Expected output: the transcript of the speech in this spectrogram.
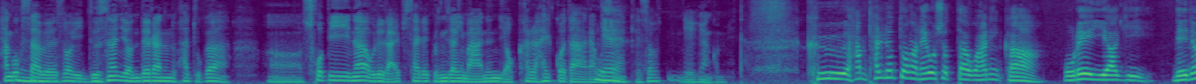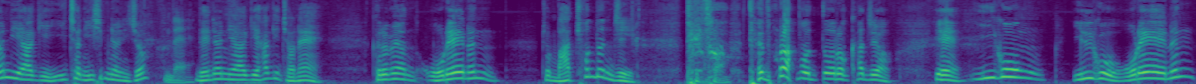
한국 음. 사회에서 음. 이 느슨한 연대라는 화두가 어, 소비나 우리 라이프 스타일에 굉장히 많은 역할을 할 거다라고 네. 생각해서 얘기한 겁니다. 그 한 8년 동안 해오셨다고 하니까 올해 이야기, 내년 이야기, 2020년이죠? 네. 내년 이야기 하기 전에 그러면 올해는 좀 맞췄는지 그렇죠. 되돌아보도록 하죠. 예, 2019 올해는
